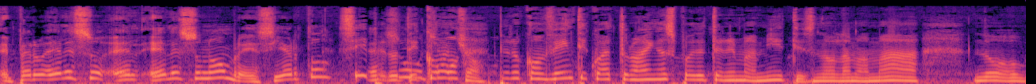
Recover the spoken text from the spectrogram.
eh, pero él es, él, él, es un hombre, ¿cierto? Sí, pero, como, pero con 24 años puede tener mamitis, ¿no? La mamá no,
